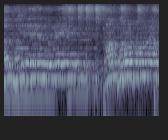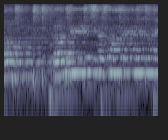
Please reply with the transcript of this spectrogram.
कखेल में हम हो रहा कभी सताए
